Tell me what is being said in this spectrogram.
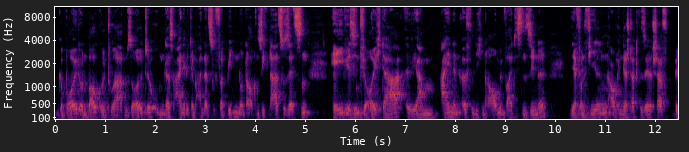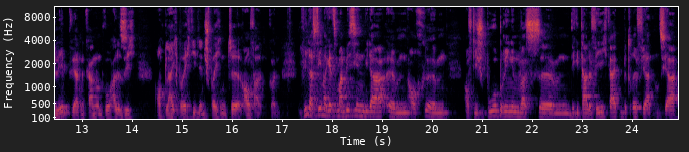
Gebäude- und Baukultur haben sollte, um das eine mit dem anderen zu verbinden und auch ein Signal zu setzen, hey, wir sind für euch da, wir haben einen öffentlichen Raum im weitesten Sinne, der von vielen auch in der Stadtgesellschaft belebt werden kann und wo alle sich auch gleichberechtigt entsprechend äh, aufhalten können. Ich will das Thema jetzt mal ein bisschen wieder ähm, auch ähm, auf die Spur bringen, was ähm, digitale Fähigkeiten betrifft. Wir hatten uns ja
